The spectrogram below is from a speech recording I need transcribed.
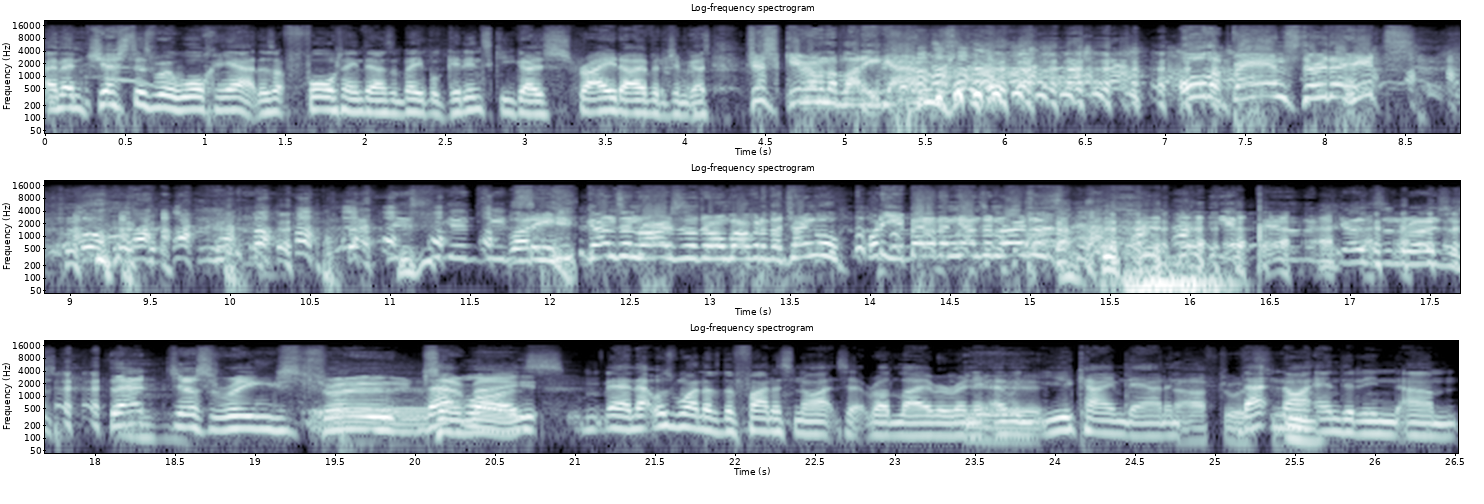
and then just as we're walking out, there's like 14,000 people. Gudinski goes straight over to Jim and goes, just give him the bloody gun. all the bands do the hits. bloody Guns and Roses are doing Welcome to the Jungle. What are you, better than Guns and Roses? Yeah, better than Guns N' Roses. That just rings true to That me. man. That was one of the funnest nights at Rod Laver, and I mean, you came down, and Afterwards. that night ended in um,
